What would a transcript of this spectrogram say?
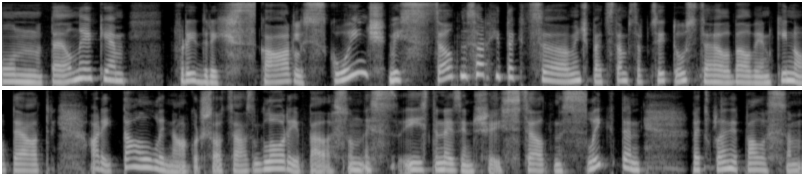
un tēlniekiem. Friedrichs Kārlis Skuiņš, viss celtnes arhitekts. Viņš pēc tam, starp citu, uzcēla vēl vienu kinoteātri arī Tallinā, kurš saucās Glorija Palace. Un es īsti nezinu šīs celtnes likteni, bet Splendid Palasam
